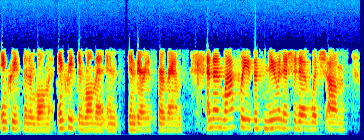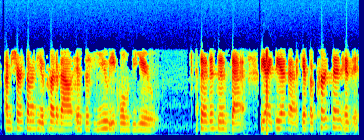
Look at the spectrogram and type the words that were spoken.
increased in enrollment, increased enrollment in, in various programs. And then lastly, this new initiative, which um, I'm sure some of you have heard about, is this U equals U. So this is that the idea that if a person is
